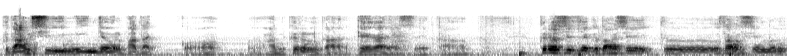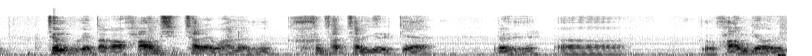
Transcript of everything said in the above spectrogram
그 당시 이미 인정을 받았고 어, 한 그런 가 대가였으니까. 그래서 이제 그 당시 그 의상 스님은 전국에다가 화엄 10차례고 하는 큰 사찰 10개를 어, 그 화엄경을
